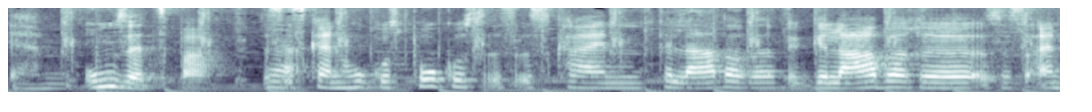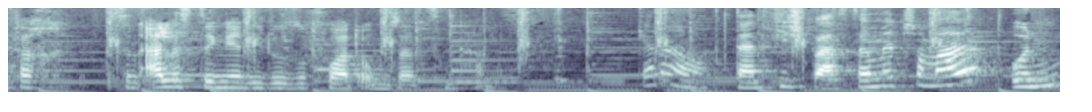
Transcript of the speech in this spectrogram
ähm, umsetzbar. Es Ja. ist kein Hokuspokus, es ist kein Gelabere. Gelabere, es ist einfach, es sind alles Dinge, die du sofort umsetzen kannst. Genau, dann viel Spaß damit schon mal und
